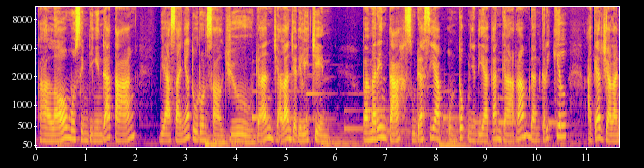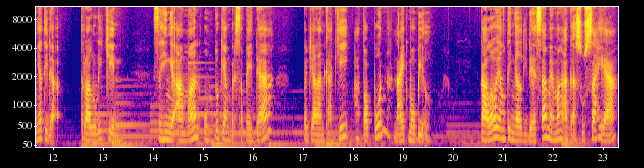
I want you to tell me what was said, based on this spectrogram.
Kalau musim dingin datang, biasanya turun salju dan jalan jadi licin. Pemerintah sudah siap untuk menyediakan garam dan kerikil agar jalannya tidak terlalu licin, sehingga aman untuk yang bersepeda, pejalan kaki, ataupun naik mobil. Kalau yang tinggal di desa memang agak susah ya,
